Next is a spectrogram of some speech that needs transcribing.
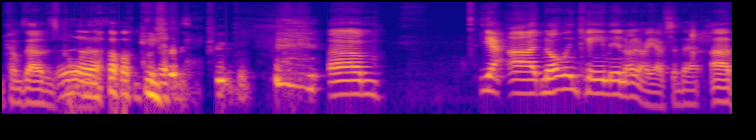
It comes out of his pores. Oh, God. um yeah uh nolan came in oh yeah i've said that. Uh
